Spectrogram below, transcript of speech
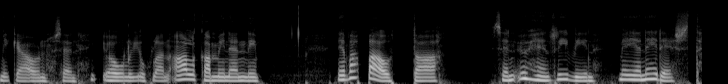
mikä on sen joulujuhlan alkaminen, niin ne vapauttaa sen yhden rivin meidän edestä.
